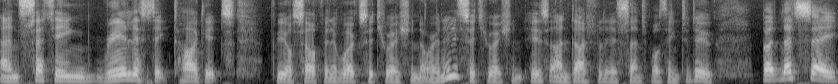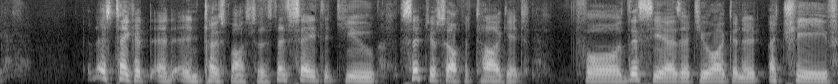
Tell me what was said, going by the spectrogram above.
and setting realistic targets for yourself in a work situation or in any situation is undoubtedly a sensible thing to do. But let's say, let's take it in Toastmasters, let's say that you set yourself a target for this year that you are going to achieve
